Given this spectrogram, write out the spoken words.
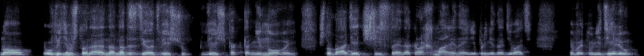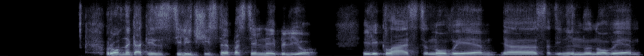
но увидим, что да, надо сделать вещь, вещь как-то не новой, чтобы одеть чистое, накрахмаленное, не принято одевать в эту неделю, ровно как и стелить чистое постельное белье или класть новые э, садины, новые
